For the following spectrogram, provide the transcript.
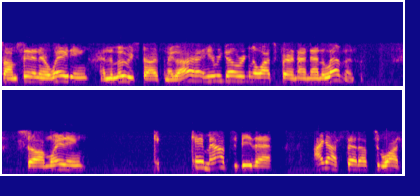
So I'm sitting there waiting, and the movie starts, and I go, all right, here we go. We're going to watch Fahrenheit 9/11. So I'm waiting. C- came out to be that I got set up to watch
